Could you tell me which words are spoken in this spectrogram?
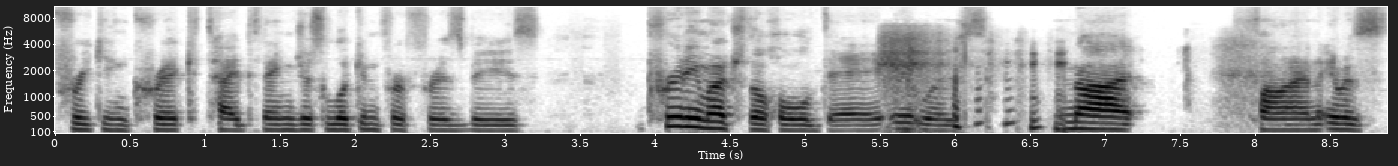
freaking creek type thing just looking for frisbees pretty much the whole day. It was not fun. It was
